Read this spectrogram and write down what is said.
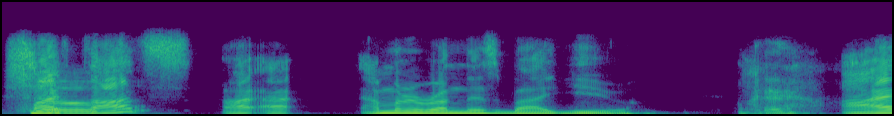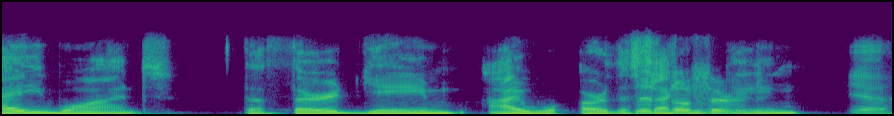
so my thoughts. I, I I'm gonna run this by you. Okay. I want the third game. I w- or the There's no second third. game. Yeah.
